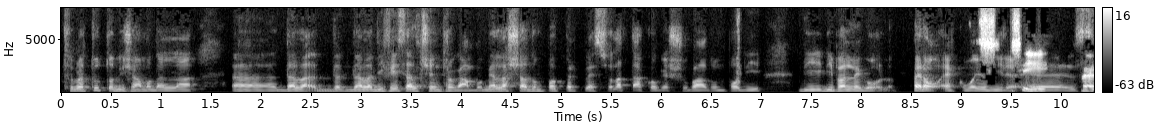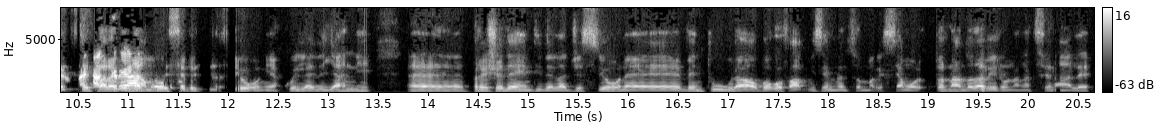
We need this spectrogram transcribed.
soprattutto diciamo dalla, eh, dalla- da- dalla difesa al centrocampo. Mi ha lasciato un po' perplesso l'attacco che ha sciupato un po' di, di- di palle gol. Però, ecco, voglio dire, sì, eh, se, se paragoniamo creato queste prestazioni a quelle degli anni eh, precedenti della gestione Ventura o poco fa, mi sembra insomma che stiamo tornando ad avere una nazionale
